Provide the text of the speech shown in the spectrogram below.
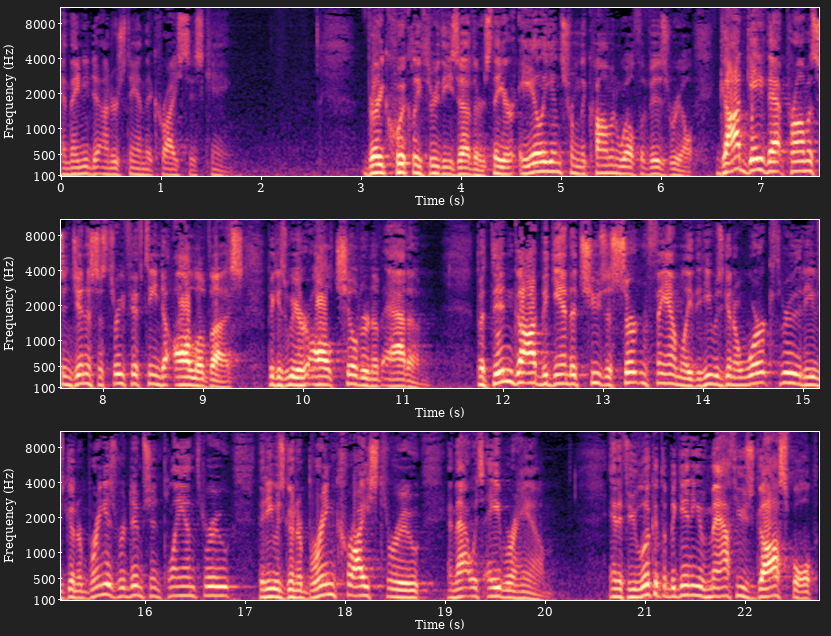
And they need to understand that Christ is King very quickly through these others. They are aliens from the commonwealth of Israel. God gave that promise in Genesis 3:15 to all of us because we are all children of Adam. But then God began to choose a certain family that he was going to work through, that he was going to bring his redemption plan through, that he was going to bring Christ through, and that was Abraham. And if you look at the beginning of Matthew's gospel,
